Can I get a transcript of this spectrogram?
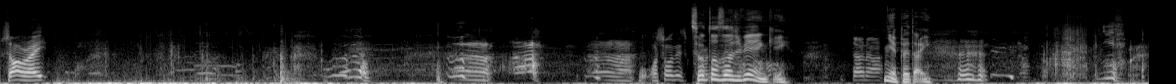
Sorry. Co to za dźwięki? Nie pytaj.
